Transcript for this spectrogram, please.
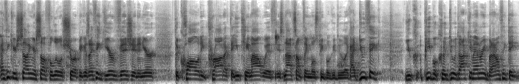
I think you're selling yourself a little short because I think your vision and your the quality product that you came out with is not something most people could do. Like I do think you people could do a documentary, but I don't think they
